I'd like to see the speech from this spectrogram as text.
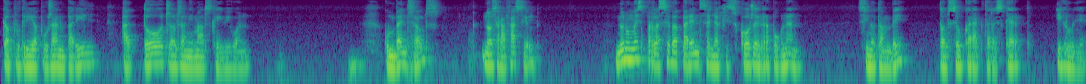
que podria posar en perill a tots els animals que hi viuen. Convèncer-los no serà fàcil, no només per la seva aparença llefiscosa i repugnant, sinó també pel seu caràcter esquerp i groller.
